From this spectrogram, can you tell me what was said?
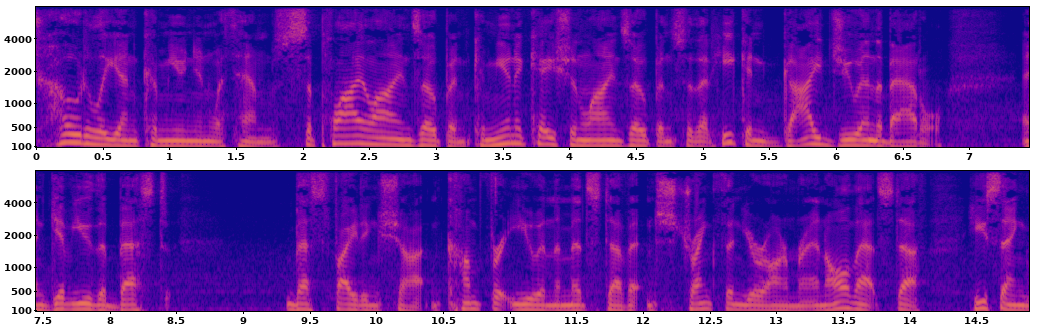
totally in communion with him. Supply lines open, communication lines open so that he can guide you in the battle and give you the best best fighting shot and comfort you in the midst of it and strengthen your armor and all that stuff. He's saying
